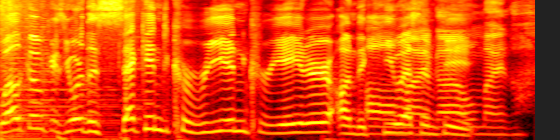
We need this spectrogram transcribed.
Welcome because you're the second Korean creator on the oh QSMP. My God, oh my god.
